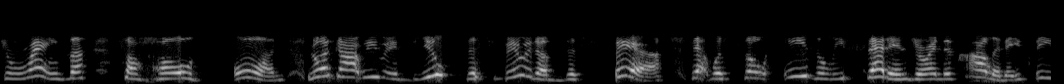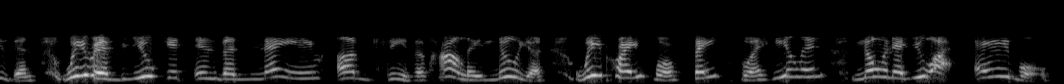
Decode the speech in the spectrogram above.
strength to hold on. Lord God, we rebuke the spirit of despair that was so easily set in during this holiday season. We rebuke it in the name of Jesus. Hallelujah. We pray for faith, for healing, knowing that you are able.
